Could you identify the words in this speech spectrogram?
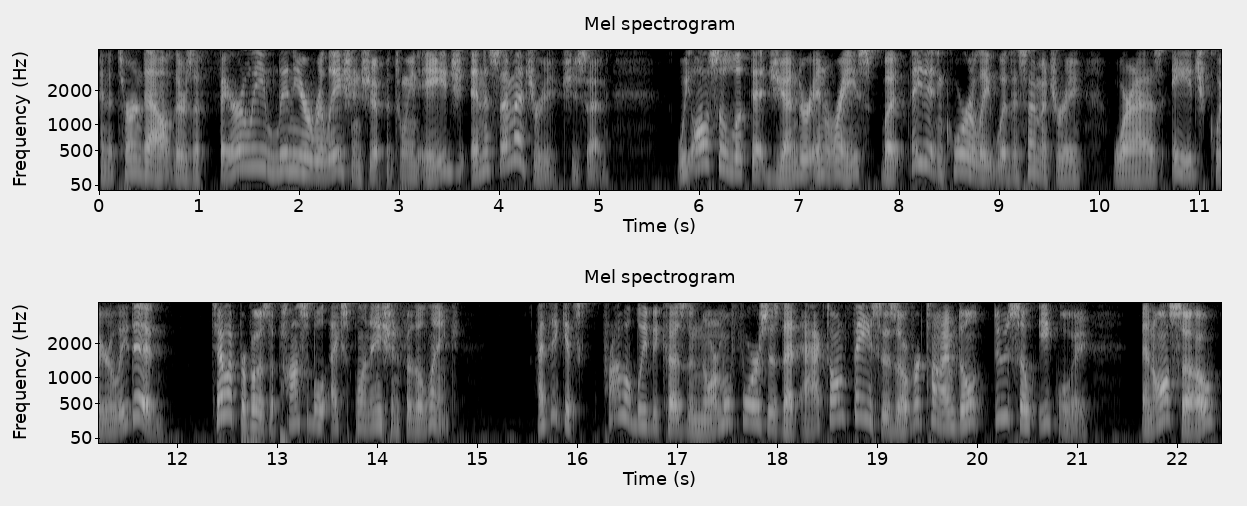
And it turned out there's a fairly linear relationship between age and asymmetry, she said. We also looked at gender and race, but they didn't correlate with asymmetry, whereas age clearly did. Taylor proposed a possible explanation for the link. I think it's probably because the normal forces that act on faces over time don't do so equally, and also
